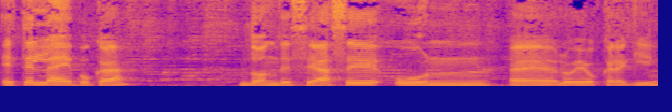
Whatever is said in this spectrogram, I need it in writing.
esta es la época donde se hace un... eh, lo voy a buscar aquí.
